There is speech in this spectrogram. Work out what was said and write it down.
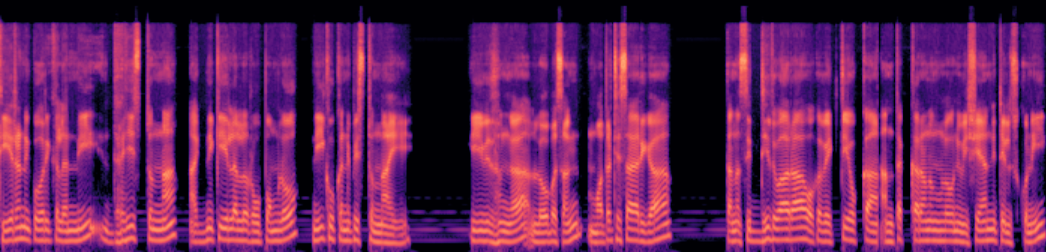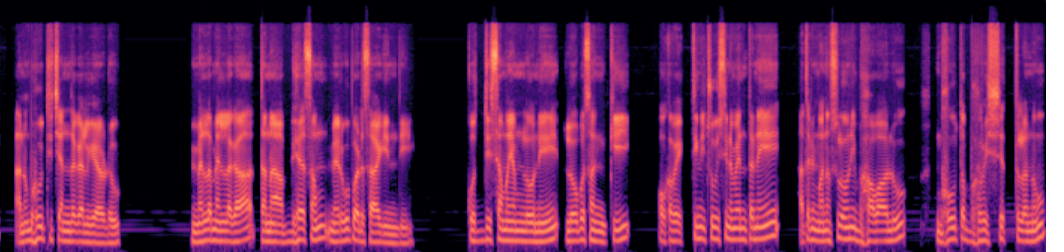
తీరని కోరికలన్నీ దహిస్తున్న అగ్నికీలల రూపంలో నీకు కనిపిస్తున్నాయి. ఈ విధంగా లోబసంగ్ మొదటిసారిగా తన సిద్ధి ద్వారా ఒక వ్యక్తి యొక్క అంతఃకరణంలోని విషయాన్ని తెలుసుకుని అనుభూతి చెందగలిగాడు. మెల్లమెల్లగా తన అభ్యాసం మెరుగుపడసాగింది. కొద్ది సమయంలోనే లోబసంగ్కి ఒక వ్యక్తిని చూసిన వెంటనే అతని మనసులోని భావాలు భూత భవిష్యత్తులను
